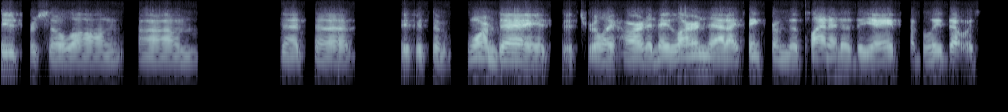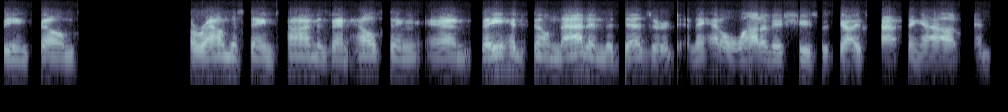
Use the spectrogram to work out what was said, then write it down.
suit for so long um, that uh, if it's a warm day, it's it's really hard. And they learned that I think from the Planet of the Apes. I believe that was being filmed around the same time as Van Helsing, and they had filmed that in the desert, and they had a lot of issues with guys passing out and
